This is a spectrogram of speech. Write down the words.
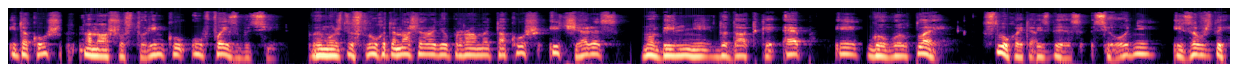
і також на нашу сторінку у Фейсбуці. Ви можете слухати наші радіопрограми також і через мобільні додатки App і Google Play. Слухайте SBS сьогодні і завжди.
